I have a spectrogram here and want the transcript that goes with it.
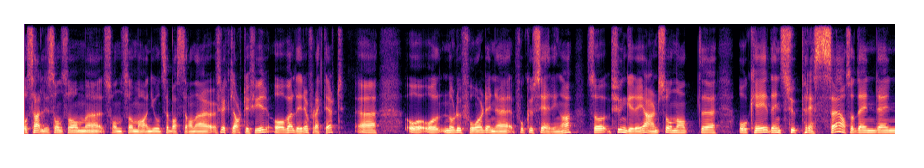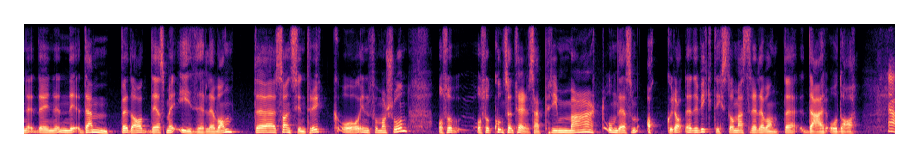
og, særlig sånn som, eh, sånn som han Jon Sebastian er fryktelig artig fyr og veldig reflektert. Eh, og, og, når du får denne fokuseringa, så fungerer hjernen sånn at eh, OK, den suppresser, altså den, den, den, demper da det som er irrelevant eh, sanseinntrykk og informasjon, og så, og så konsentrerer det seg primært om det som akkurat er det viktigste og mest relevante der og da. Ja.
